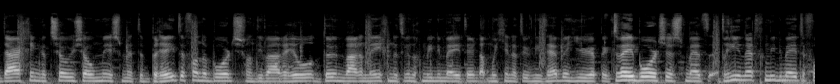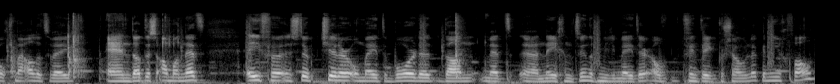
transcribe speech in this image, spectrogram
daar ging het sowieso mis met de breedte van de boordjes, want die waren heel dun, waren 29 mm. Dat moet je natuurlijk niet hebben. Hier heb ik twee boordjes met 33 mm, volgens mij alle twee. En dat is allemaal net even een stuk chiller om mee te boorden dan met uh, 29 mm. Of vind ik persoonlijk in ieder geval.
